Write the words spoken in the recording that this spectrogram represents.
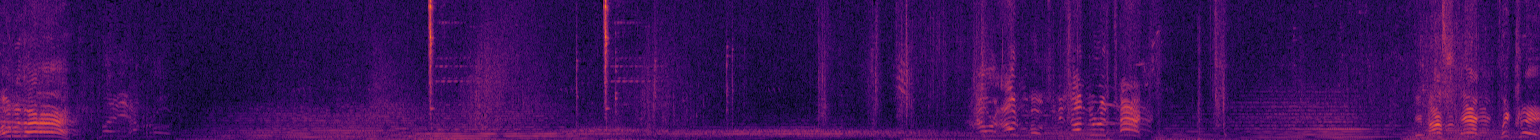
Over there! Must act quickly!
